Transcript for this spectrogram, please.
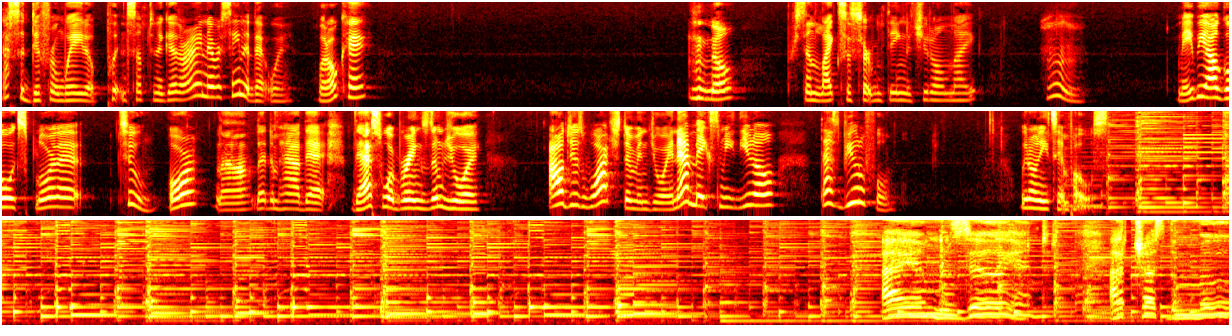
that's a different way of putting something together. I ain't never seen it that way. But okay. no? Person likes a certain thing that you don't like. Hmm. Maybe I'll go explore that too. Or, nah, let them have that. That's what brings them joy. I'll just watch them enjoy. And that makes me, you know, that's beautiful. We don't need to impose. I am resilient. I trust the move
